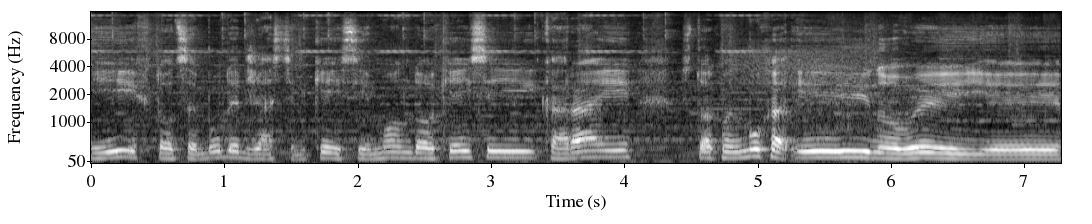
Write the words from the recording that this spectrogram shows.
І хто це буде? Джастін Кейсі, Мондо Кейсі, Караї, Стокмен Муха і новий е,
